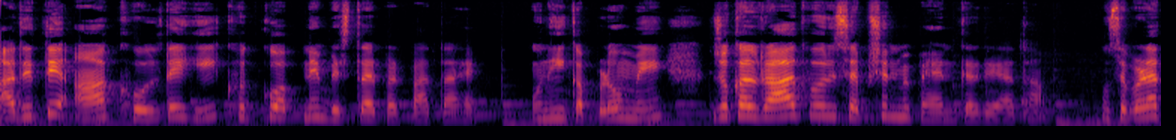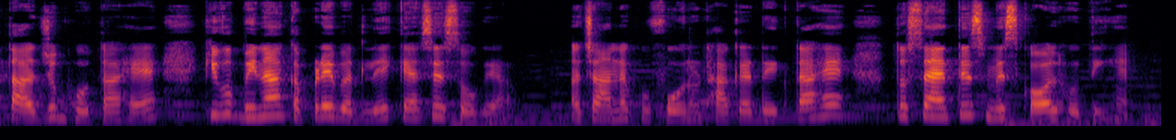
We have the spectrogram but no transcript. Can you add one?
आदित्य आँख खोलते ही खुद को अपने बिस्तर पर पाता है, उन्हीं कपड़ों में जो कल रात वो रिसेप्शन में पहन कर गया था। उसे बड़ा ताजुब होता है कि वो बिना कपड़े बदले कैसे सो गया। अचानक वो फ़ोन उठाकर देखता है तो सैंतीस मिस कॉल होती हैं।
